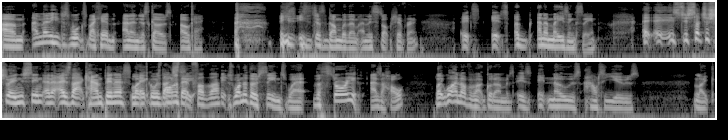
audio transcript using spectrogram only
Um, and then he just walks back in, and then just goes, "Okay." he's he's just done with them, and they stop shivering. It's it's a, an amazing scene. It, it's just such a strange scene, and it is that campiness. Like, it goes that honestly, step further. It's one of those scenes where the story as a whole, like what I love about Good Omens is it knows how to use like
